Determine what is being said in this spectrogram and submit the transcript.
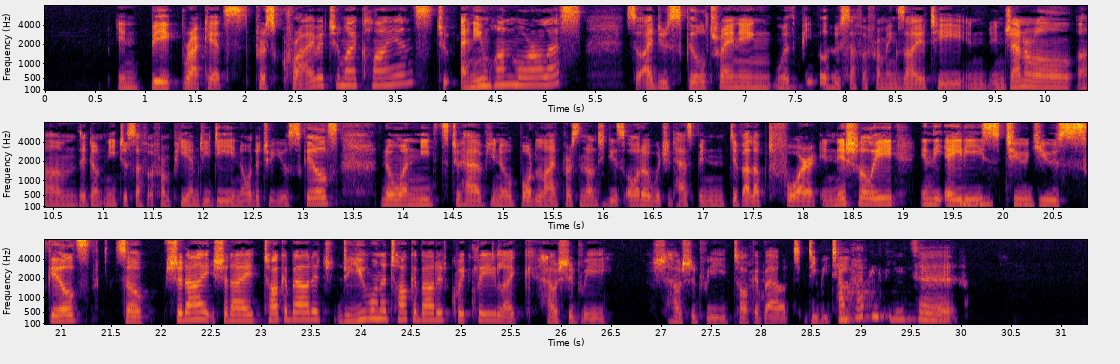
in big brackets prescribe it to my clients to anyone more or less so i do skill training with people who suffer from anxiety in, in general um, they don't need to suffer from pmdd in order to use skills no one needs to have you know borderline personality disorder which it has been developed for initially in the 80s mm-hmm. to use skills so should i should i talk about it do you want to talk about it quickly like how should we how should we talk about dbt i'm happy for you to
